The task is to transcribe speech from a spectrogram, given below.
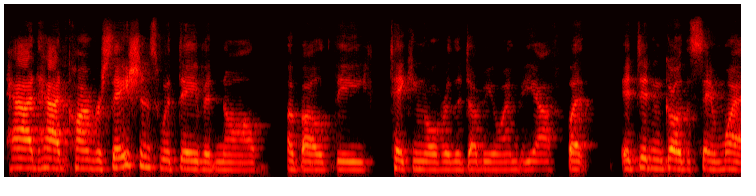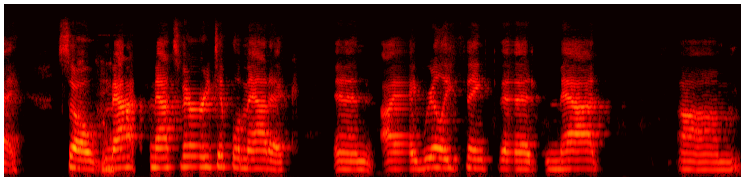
had had conversations with David Nall about the taking over the WNBF, but it didn't go the same way. So Matt Matt's very diplomatic, and I really think that Matt um,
